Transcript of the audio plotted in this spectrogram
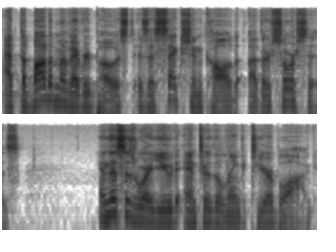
At the bottom of every post is a section called Other Sources, and this is where you'd enter the link to your blog.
